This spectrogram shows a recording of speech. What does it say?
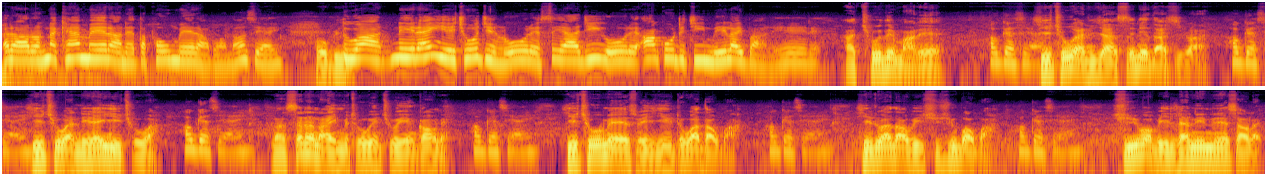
အဲ့ဒါတော့နှက်ခမ်းမဲတာနဲ့တဖုံးမဲတာပေါ့နော်ဆရာကြီးဟုတ်ပြီ तू ကနေ့တိုင်းရေချိုးခြင်းလို့တဲ့ဆရာကြီးကိုတဲ့အာကိုတကြီးမေးလိုက်ပါတယ်တဲ့ဟာချိုးသင့်ပါတယ် ဟုတ်ကဲ့ဆရာရေကြီးချိုးကနေကြစနစ်သာရှိပါဟုတ်ကဲ့ဆရာကြီးရေချိုးကနေတိုင်းရေချိုးပါဟုတ်ကဲ့ဆရာကြီးနော်၁၇နာရီမထိုးရင်ချိုးရင်ကောင်းတယ်ဟုတ်ကဲ့ဆရာကြီးရေချိုးမယ်ဆိုရင်ရေတွားတော့ပါဟုတ်ကဲ့ဆရာကြီးရေတွားတော့ပြီးရှူရှူပေါက်ပါဟုတ်ကဲ့ဆရာကြီးရှူရှူပေါက်ပြီးလမ်းနေနေလျှောက်လိုက်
